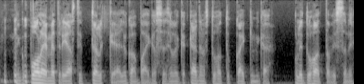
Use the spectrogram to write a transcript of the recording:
niin kuin puoleen metriä asti tölkkejä joka paikassa ja siellä oli käytännössä tuhottu kaikki, mikä oli tuhottavissa. Niin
